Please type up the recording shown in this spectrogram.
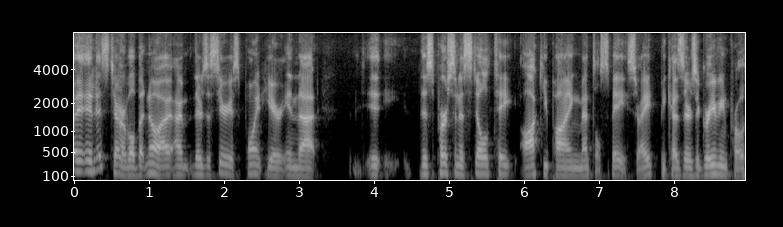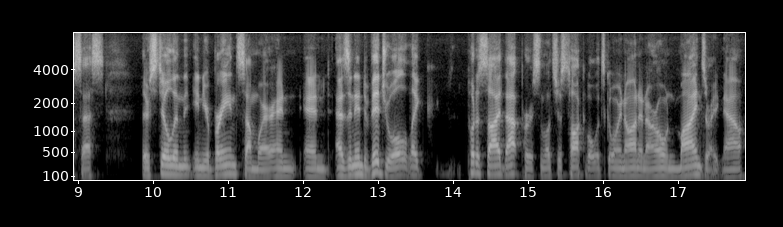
it is terrible, but no, I, I'm, there's a serious point here in that it, this person is still take, occupying mental space, right? Because there's a grieving process. They're still in the, in your brain somewhere, and and as an individual, like put aside that person. Let's just talk about what's going on in our own minds right now.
